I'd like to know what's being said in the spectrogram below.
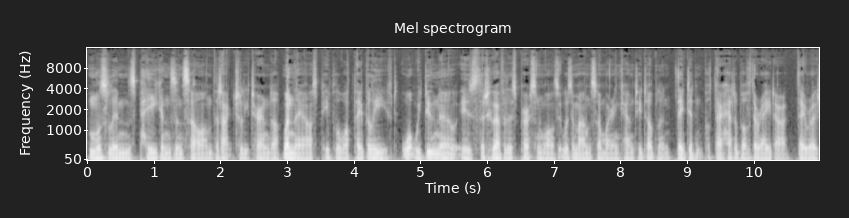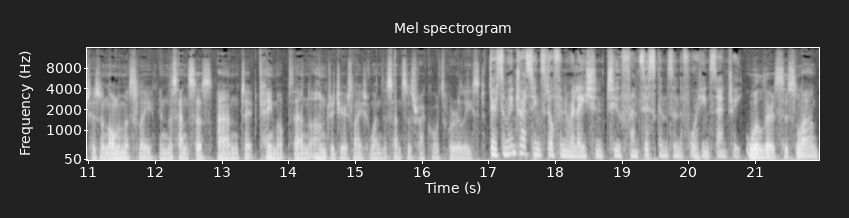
Muslims, pagans, and so on that actually turned up when they asked people what they believed. What we do know is that whoever this person was, it was a man somewhere in County Dublin. They didn't put their head above the radar. They wrote it anonymously in the census, and it came up then a hundred years later when the census records were released. There's some interesting stuff in relation to Franciscans in the 14th century. Well, there's this lad,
